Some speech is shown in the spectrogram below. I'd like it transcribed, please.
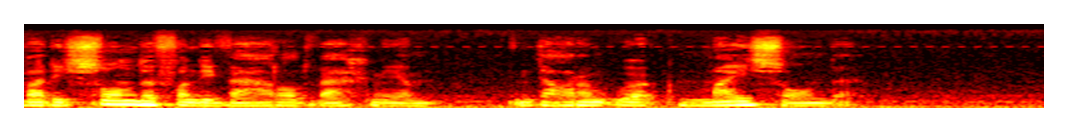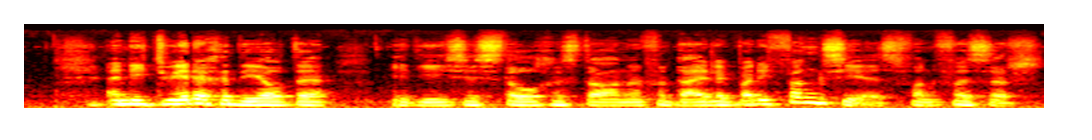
wat die sonde van die wêreld wegneem en daarom ook my sonde. In die tweede gedeelte het Jesus stil gestaan en verduidelik wat die funksie is van vissers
